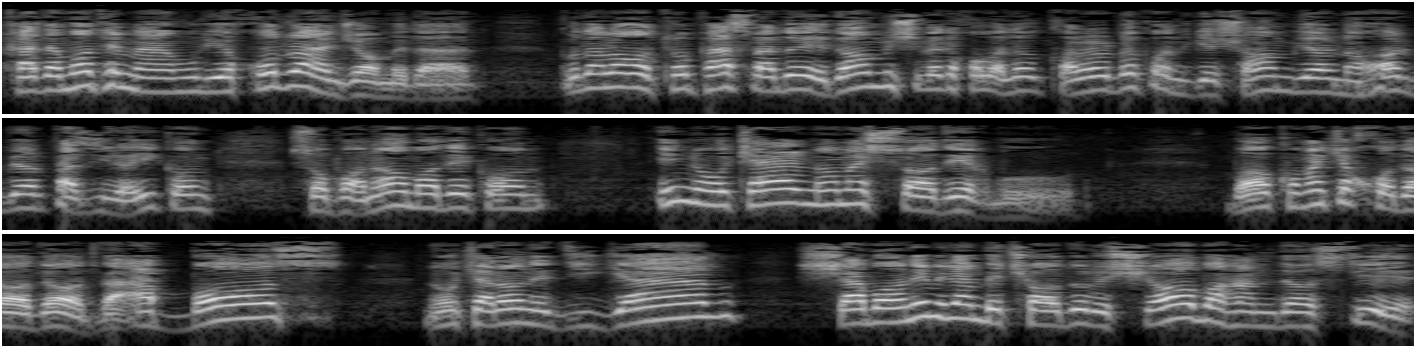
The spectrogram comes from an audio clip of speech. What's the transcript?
خدمات معمولی خود را انجام بدهد. گفتن آقا تو پس فردا اعدام میشی ولی خب الان کارا رو بکن دیگه. شام بیار نهار بیار پذیرایی کن صبحانه آماده کن. این نوکر نامش صادق بود. با کمک خداداد و عباس نوکران دیگر شبانه میرن به چادر شاه با همداستی.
